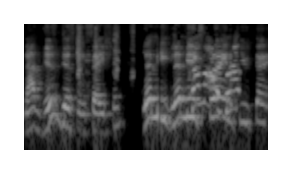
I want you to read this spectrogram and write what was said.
not this dispensation. Let me let me Come explain brother. a few things,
